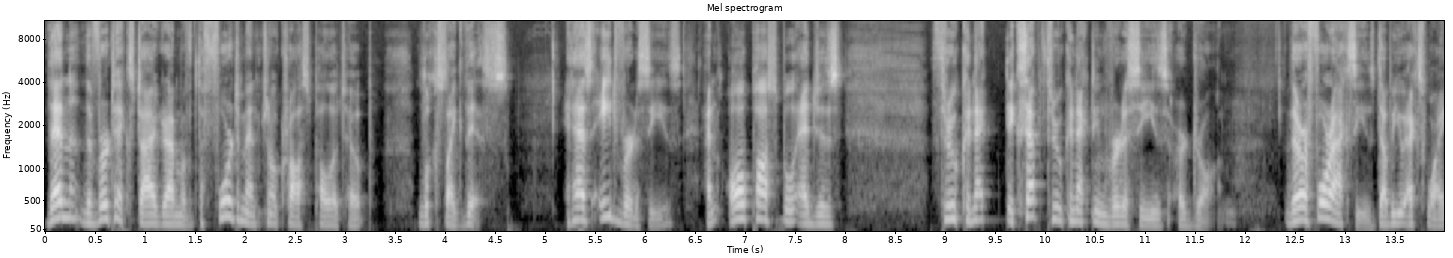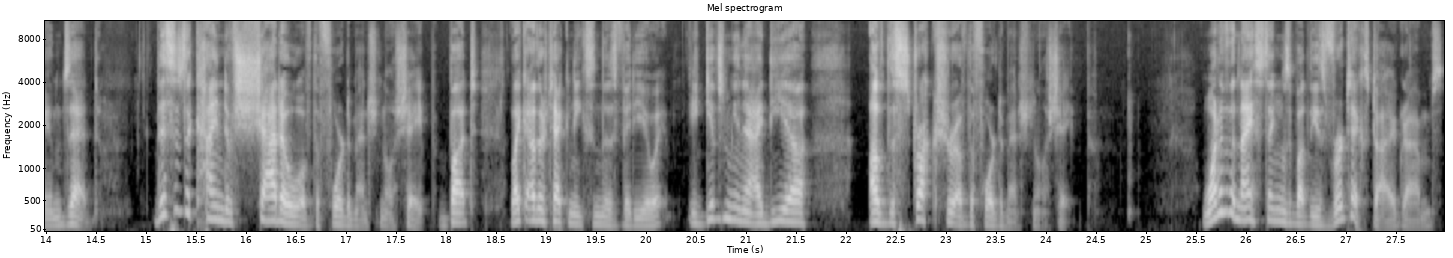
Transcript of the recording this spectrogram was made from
Then the vertex diagram of the four-dimensional cross polytope looks like this. It has eight vertices, and all possible edges through connect except through connecting vertices are drawn. There are four axes, w, x, y, and z. This is a kind of shadow of the four-dimensional shape, but like other techniques in this video, it, gives me an idea of the structure of the four-dimensional shape. One of the nice things about these vertex diagrams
